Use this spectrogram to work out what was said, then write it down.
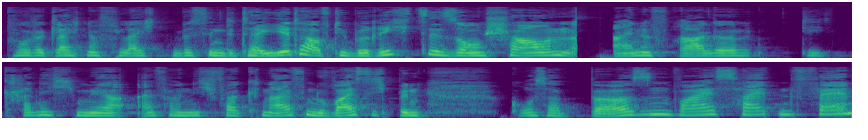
Bevor wir gleich noch vielleicht ein bisschen detaillierter auf die Berichtssaison schauen, eine Frage, die kann ich mir einfach nicht verkneifen. Du weißt, ich bin großer Börsenweisheiten-Fan.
